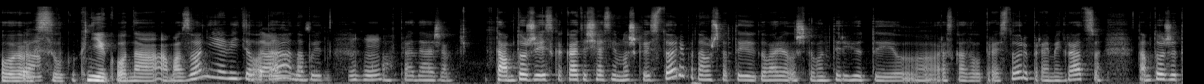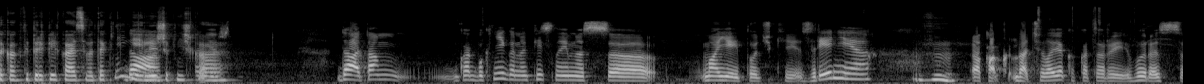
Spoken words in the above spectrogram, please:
да. ссылку, книгу на Амазоне я видела, да, да она будет угу. в продаже. Там тоже есть какая-то часть немножко истории, потому что ты говорила, что в интервью ты э, рассказывала про историю, про эмиграцию. Там тоже это как-то перекликается в этой книге да, или же книжка? Конечно. Да, там как бы книга написана именно с э, моей точки зрения. Угу. Как, да, человека, который вырос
